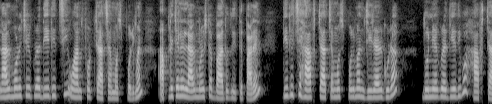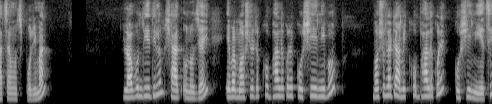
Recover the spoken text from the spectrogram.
লাল মরিচের গুঁড়া দিয়ে দিচ্ছি ওয়ান ফোর চা চামচ পরিমাণ। আপনি চাইলে লাল মরিচটা বাদও দিতে পারেন। দিয়ে দিচ্ছি হাফ চা চামচ পরিমাণ জিরার গুঁড়া। ধনিয়া গুঁড়া দিয়ে দিব হাফ চা চামচ পরিমাণ। লবণ দিয়ে দিলাম স্বাদ অনুযায়ী। এবার মশলাটা খুব ভালো করে কষিয়ে নিব। মশলাটা আমি খুব ভালো করে কষিয়ে নিয়েছি।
